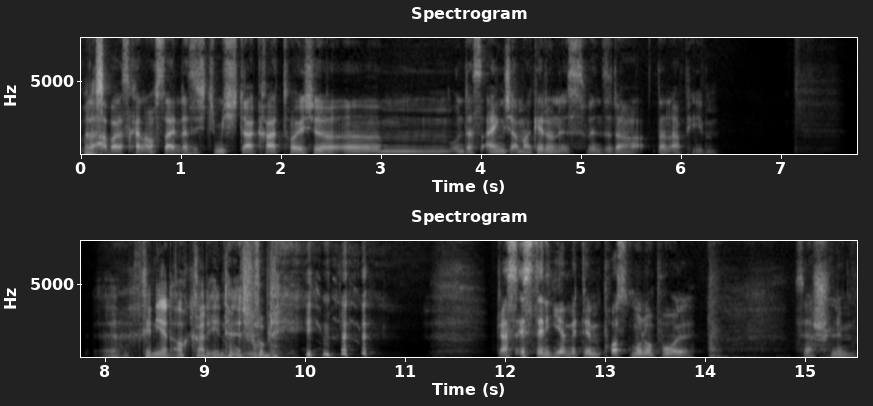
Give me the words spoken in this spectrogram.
War das, Aber es kann auch sein, dass ich mich da gerade täusche ähm, und das eigentlich Armageddon ist, wenn sie da dann abheben. äh, René hat auch gerade Internetprobleme. Was ist denn hier mit dem Postmonopol? Sehr schlimm.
